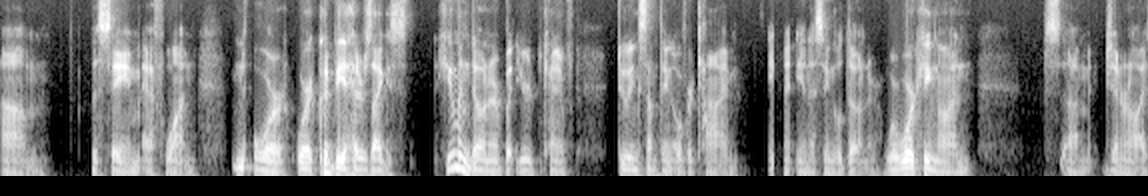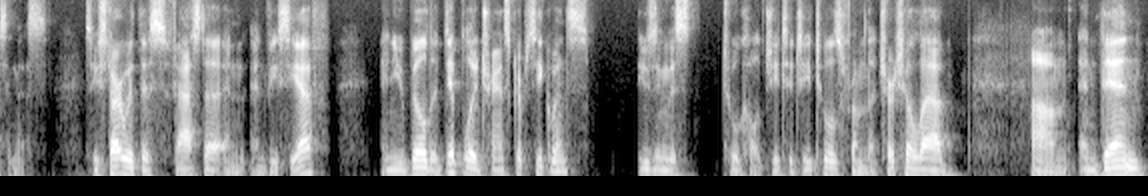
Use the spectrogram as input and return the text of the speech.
um, the same F1, or or it could be a heterozygous human donor, but you're kind of doing something over time in, in a single donor. We're working on um, generalizing this. So you start with this FASTA and, and VCF, and you build a diploid transcript sequence using this tool called G2G tools from the Churchill lab. Um, and then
